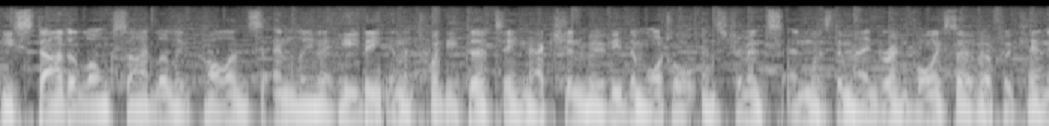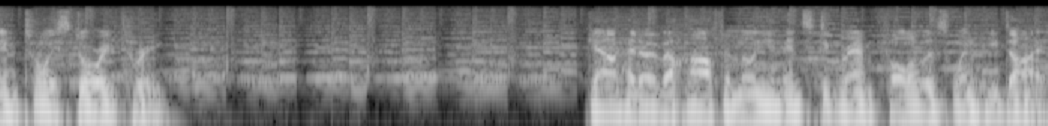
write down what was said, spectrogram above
He starred alongside Lily Collins and Lena Headey in the 2013 action movie The Mortal Instruments and was the Mandarin voiceover for Ken in Toy Story 3. Gao had over half a million Instagram followers when he died.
